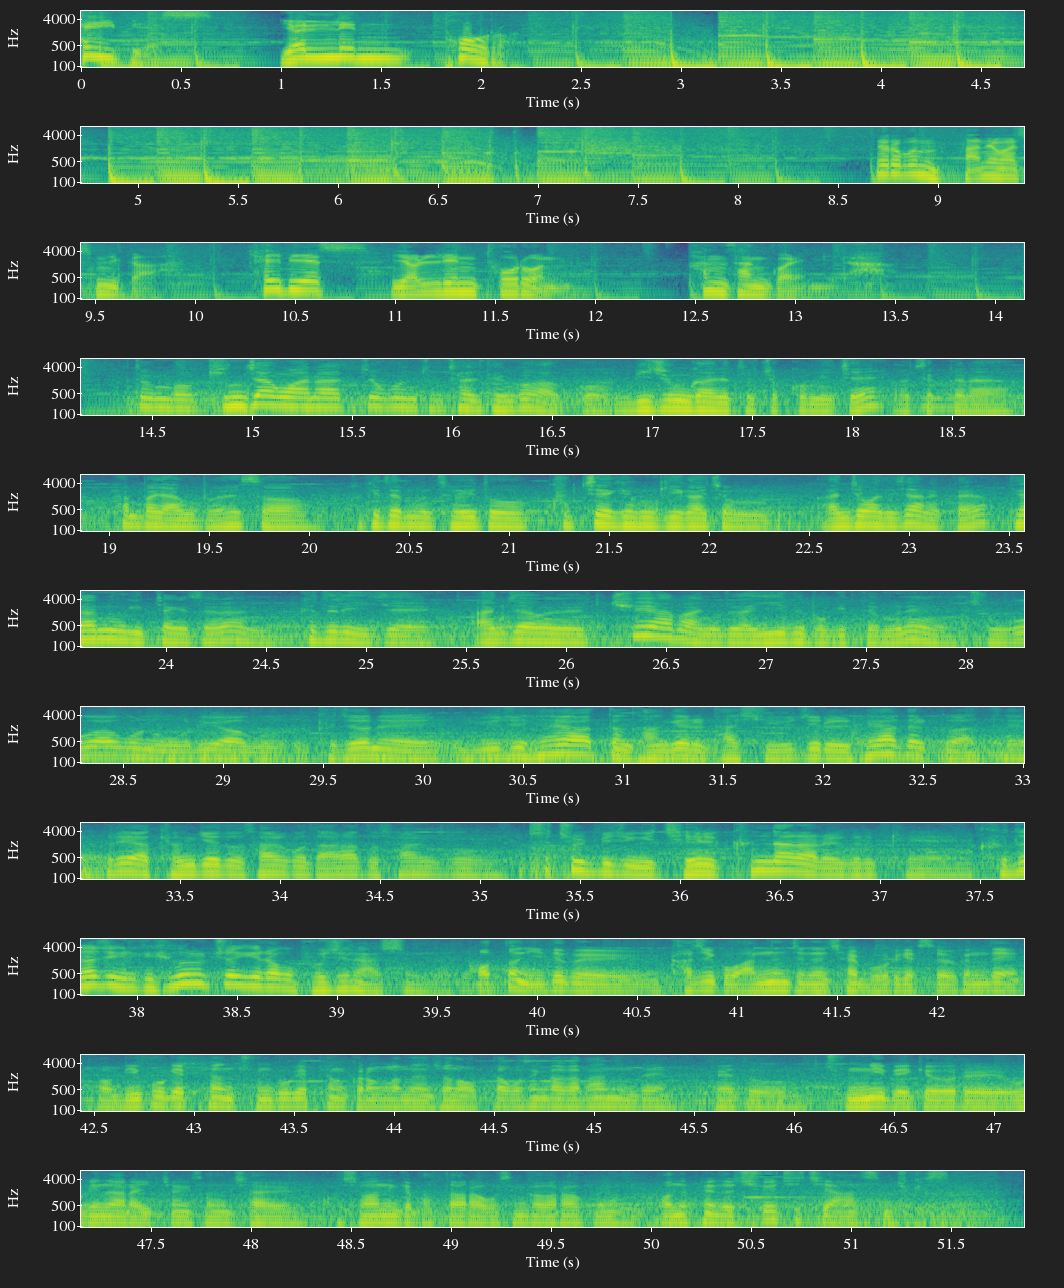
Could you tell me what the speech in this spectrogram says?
KBS 열린 토론 여러분 안녕하십니까? KBS 열린 토론 한상관입니다. 좀뭐 긴장 완화 쪽은 좀 잘 된 것 같고 미중 간에도 조금 이제 어쨌거나 한 발 양보해서 그렇게 되면 저희도 국제 경기가 좀 안정화되지 않을까요? 대한민국 입장에서는 그들이 이제 안정을 취해야만 우리가 이익을 보기 때문에 중국하고는 우리하고 그 전에 유지해왔던 관계를 다시 유지를 해야 될 것 같아요. 그래야 경제도 살고 나라도 살고 수출 비중이 제일 큰 나라를 그렇게 그다지 그렇게 효율적이라고 보지는 않습니다. 어떤 이득을 가지고 왔는지는 잘 모르겠어요. 근데 뭐 미국의 편, 중국의 편 그런 거는 저는 없다고 생각을 하는데 그래도 중립 외교를 우리나라 입장에서는 잘 고수하는 게 맞다라고 생각을 하고요. 어느 편도 치우치지 않았으면 좋겠어요.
